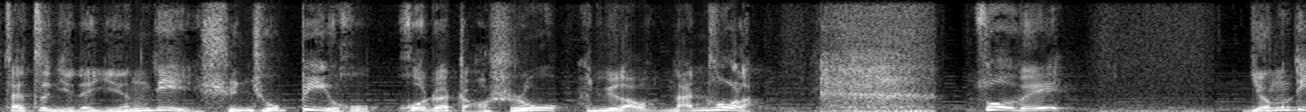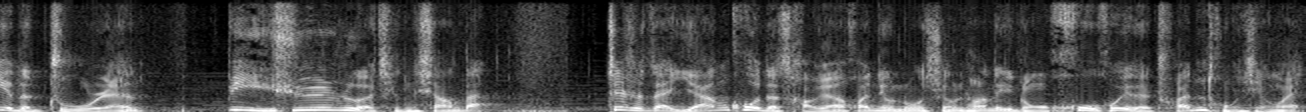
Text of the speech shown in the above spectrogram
在自己的营地寻求庇护或者找食物遇到难处了，作为营地的主人必须热情相待，这是在严酷的草原环境中形成的一种互惠的传统行为。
